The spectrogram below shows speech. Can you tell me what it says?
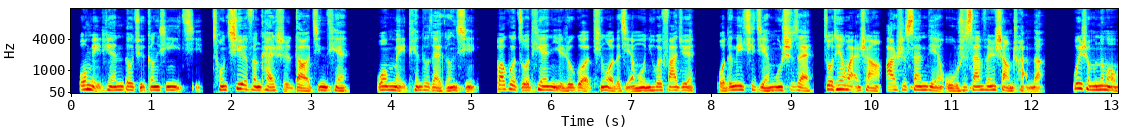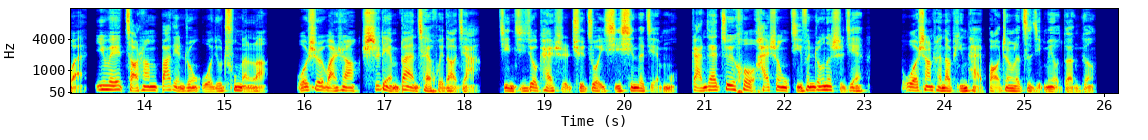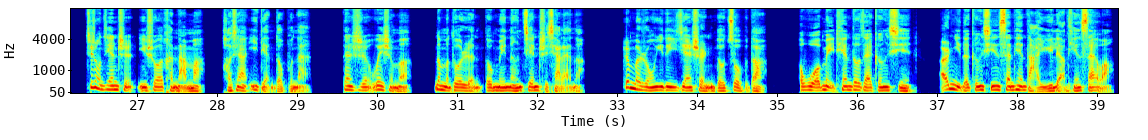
我每天都去更新一集，从七月份开始到今天。我每天都在更新，包括昨天。你如果听我的节目，你会发觉我的那期节目是在昨天晚上二十三点五十三分上传的。为什么那么晚？因为早上八点钟我就出门了，我是晚上十点半才回到家，紧急就开始去做一期新的节目，赶在最后还剩几分钟的时间，我上传到平台，保证了自己没有断更。这种坚持，你说很难吗？好像一点都不难。但是为什么那么多人都没能坚持下来呢？这么容易的一件事你都做不到，我每天都在更新，而你的更新三天打鱼两天晒网，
